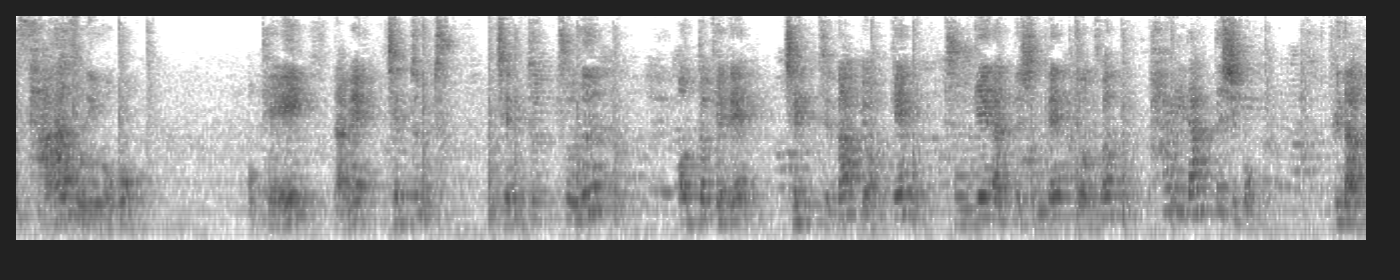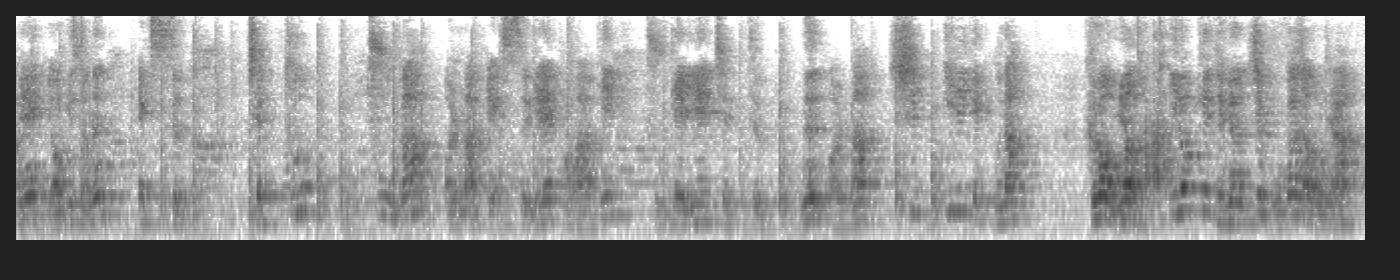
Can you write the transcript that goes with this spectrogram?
4란 소리인 거고 오케이 그 다음에 Z2 Z2는 어떻게 돼? Z가 몇 개? 두 개란 뜻인데 여기서 8이란 뜻이고 그 다음에 여기서는 X Z2 2가 얼마? X에 더하기 두 개의 Z는 얼마? 11이겠구나. 그러면 이렇게 되면 이제 뭐가 나오냐?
